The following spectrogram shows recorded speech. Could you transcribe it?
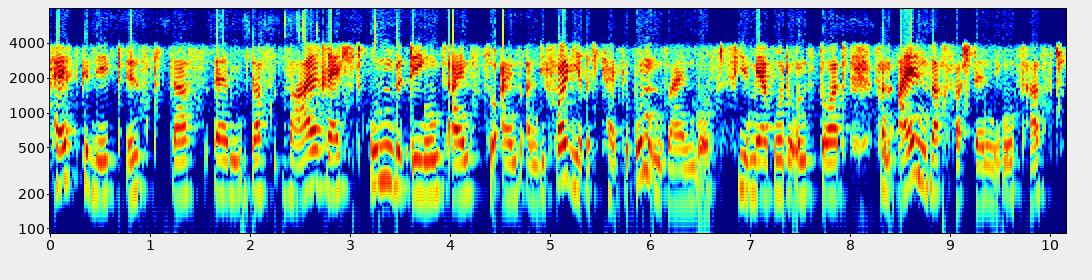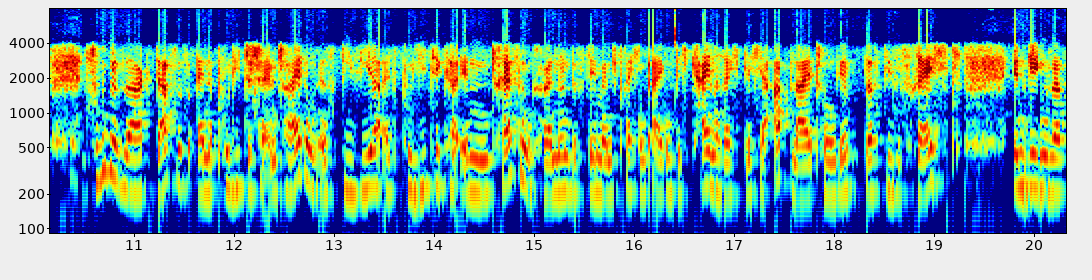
festgelegt ist, dass ähm, das Wahlrecht unbedingt eins zu eins an die Volljährigkeit gebunden sein muss. Vielmehr wurde uns dort von allen Sachverständigen fast zugesagt, dass es eine politische Entscheidung ist, die wir als PolitikerInnen treffen können und es dementsprechend eigentlich keine rechtliche Ableitung gibt, dass dieses Recht im Gegensatz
